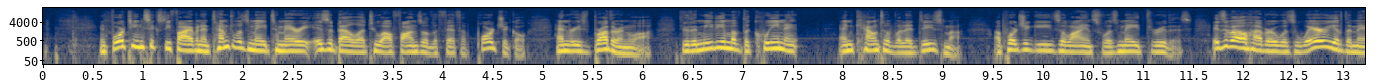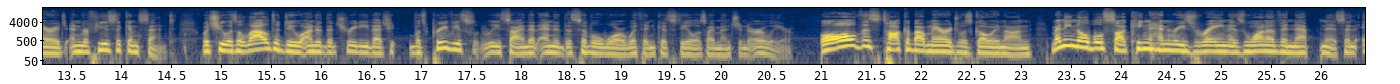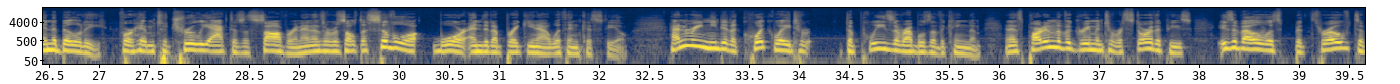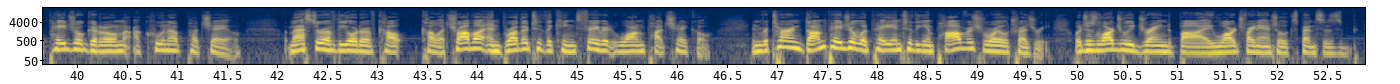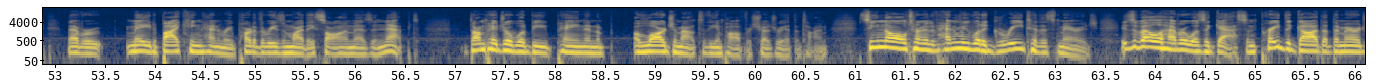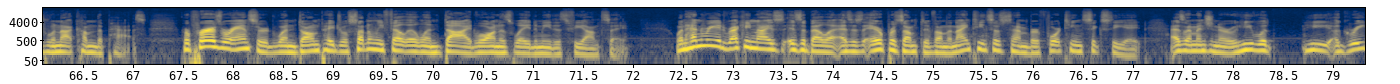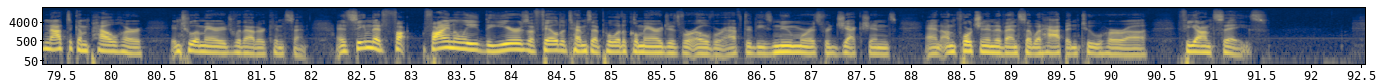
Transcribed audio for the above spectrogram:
In 1465, an attempt was made to marry Isabella to Alfonso V of Portugal, Henry's brother in law, through the medium of the Queen and Count of Ledesma. A Portuguese alliance was made through this. Isabel, however, was wary of the marriage and refused to consent, which she was allowed to do under the treaty that was previously signed that ended the civil war within Castile, as I mentioned earlier. While all this talk about marriage was going on, many nobles saw King Henry's reign as one of ineptness and inability for him to truly act as a sovereign, and as a result, a civil war ended up breaking out within Castile. Henry needed a quick way to to please the rebels of the kingdom, and as part of the agreement to restore the peace, Isabella was betrothed to Pedro Giron Acuna Pacheco, master of the Order of Cal- Calatrava and brother to the king's favorite Juan Pacheco. In return, Don Pedro would pay into the impoverished royal treasury, which is largely drained by large financial expenses that were made by King Henry, part of the reason why they saw him as inept. Don Pedro would be paying an a large amount to the impoverished treasury at the time. Seeing no alternative, Henry would agree to this marriage. Isabella, however, was aghast and prayed to God that the marriage would not come to pass. Her prayers were answered when Don Pedro suddenly fell ill and died while on his way to meet his fiancée. When Henry had recognized Isabella as his heir presumptive on the 19th of September, 1468, as I mentioned earlier, he would he agreed not to compel her into a marriage without her consent. And it seemed that fi- finally the years of failed attempts at political marriages were over after these numerous rejections and unfortunate events that would happen to her uh, fiancés.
